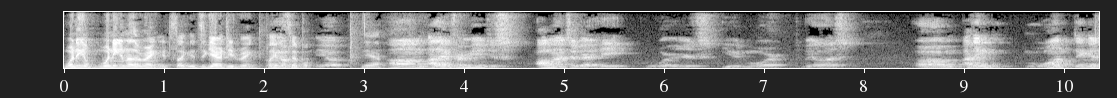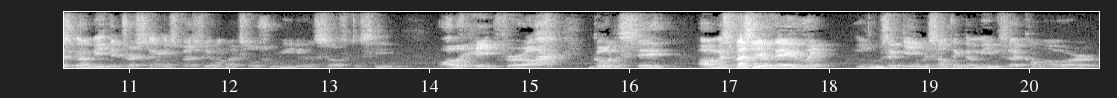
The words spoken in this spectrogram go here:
winning winning another ring. It's like it's a guaranteed ring, plain Yep, and simple. Yep. Yeah. Um, I think for me, just all are gonna hate Warriors even more. To be honest, um, I think one thing that's gonna be interesting, especially on like social media and stuff, to see all the hate for uh, Golden State. Um, especially if they like lose a game or something, the memes that come out are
